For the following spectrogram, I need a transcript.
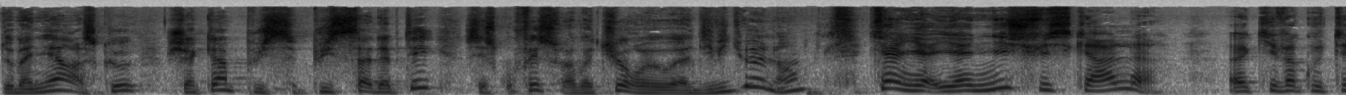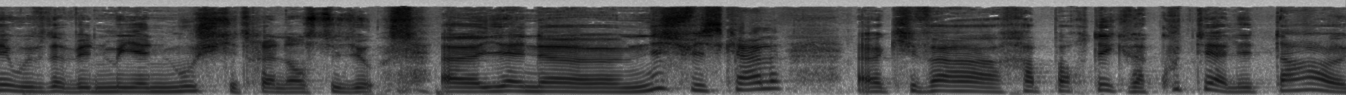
de manière à ce que chacun puisse puisse s'adapter. C'est ce qu'on fait sur la voiture euh, individuelle. Hein. Tiens, il y, a une niche fiscale qui va coûter, oui, vous avez une, il y a une mouche qui traîne dans le studio, euh, il y a une euh, niche fiscale qui va rapporter, qui va coûter à l'État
